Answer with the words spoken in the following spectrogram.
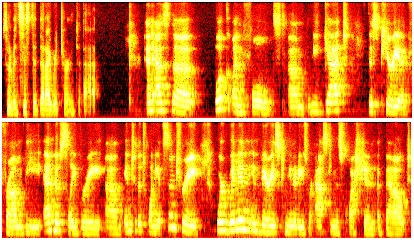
sort of insisted that I return to that. And as the book unfolds, um, we get this period from the end of slavery um, into the 20th century, where women in various communities were asking this question about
